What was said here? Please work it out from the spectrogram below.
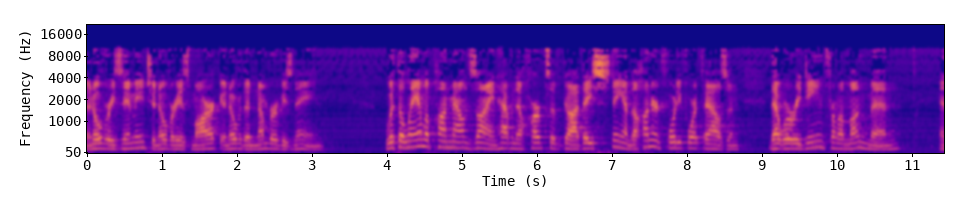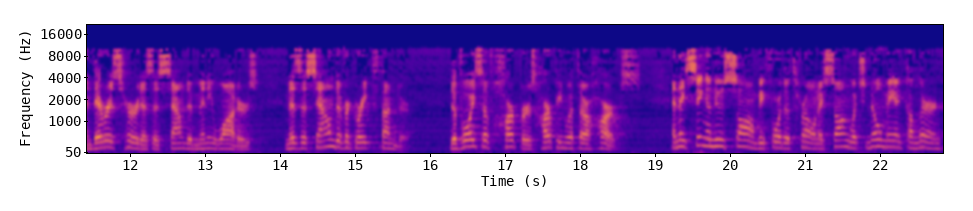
and over his image, and over his mark, and over the number of his name. With the Lamb upon Mount Zion, having the harps of God, they stand, the 144,000 that were redeemed from among men, and there is heard as the sound of many waters, and as the sound of a great thunder, the voice of harpers harping with their harps. And they sing a new song before the throne, a song which no man can learn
